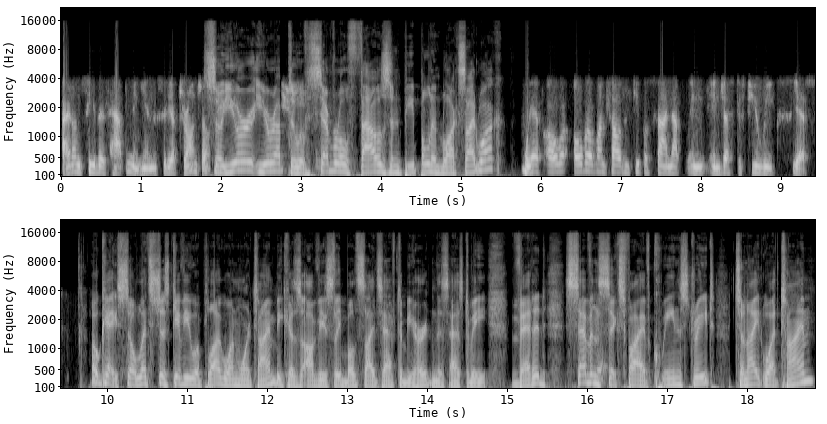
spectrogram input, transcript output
I don't see this happening here in the city of Toronto. So you're you're up to several thousand people in Block Sidewalk. We have over over 1,000 people sign up in, in just a few weeks. Yes. Okay, so let's just give you a plug one more time because obviously both sides have to be heard and this has to be vetted. 765 Queen Street. Tonight, what time?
